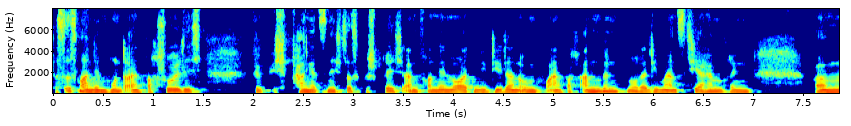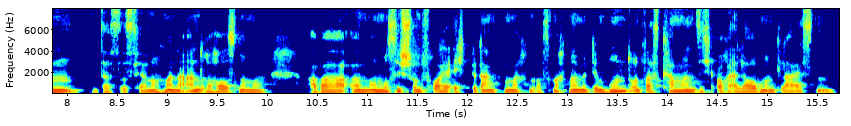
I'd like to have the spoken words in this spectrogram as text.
das ist man dem Hund einfach schuldig, ich fange jetzt nicht das Gespräch an von den Leuten, die die dann irgendwo einfach anbinden oder die mal ins Tierheim bringen. Ähm, das ist ja nochmal eine andere Hausnummer. Aber ähm, man muss sich schon vorher echt Gedanken machen, was macht man mit dem Hund und was kann man sich auch erlauben und leisten.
